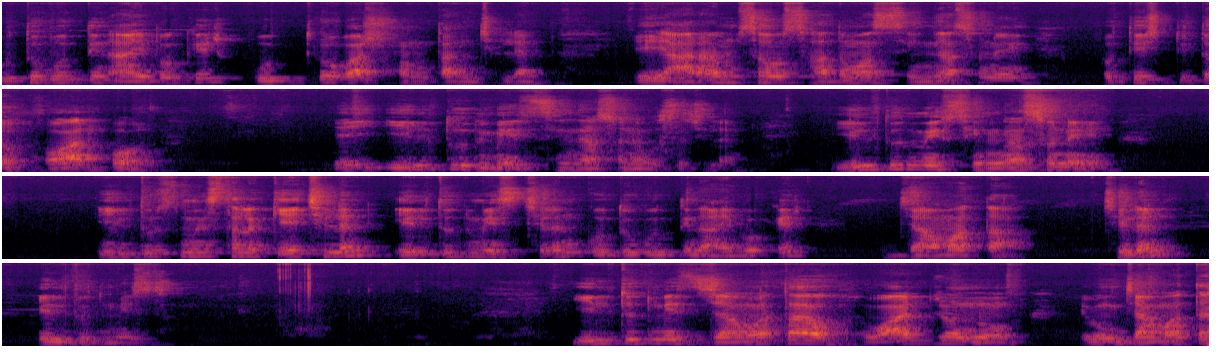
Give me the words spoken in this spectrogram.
কুতুবুদ্দিন আইবকের পুত্র বা সন্তান ছিলেন। এই আরাম শাহ সাত মাস সিংহাসনে প্রতিষ্ঠিত হওয়ার পর এই ইলতুতমিশ সিংহাসনে বসেছিলেন। ইলতুতমিশ সিংহাসনে ইলতুতমিশ তাহলে কে ছিলেন? ইলতুতমিশ ছিলেন কুতুবুদ্দিন আইবকের জামাতা ছিলেন ইলতুতমিশ ইলতুতমিশ জামাতা হওয়ার জন্য এবং জামাতা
